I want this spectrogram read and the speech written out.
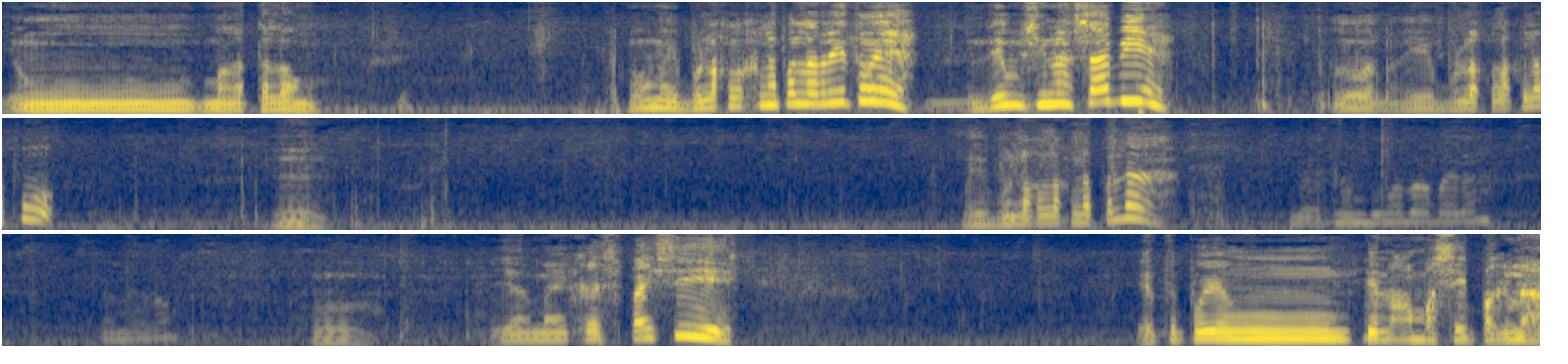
yung mga talong. Oh, may bulaklak na pala rito eh. Hindi mo sinasabi eh. Oh, may bulaklak na po. Hmm. May bulaklak na pala. Meron ng bunga ba pala? Meron? Oh. Ayan, may ka-spicy. Ito po yung pinakamasipag na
